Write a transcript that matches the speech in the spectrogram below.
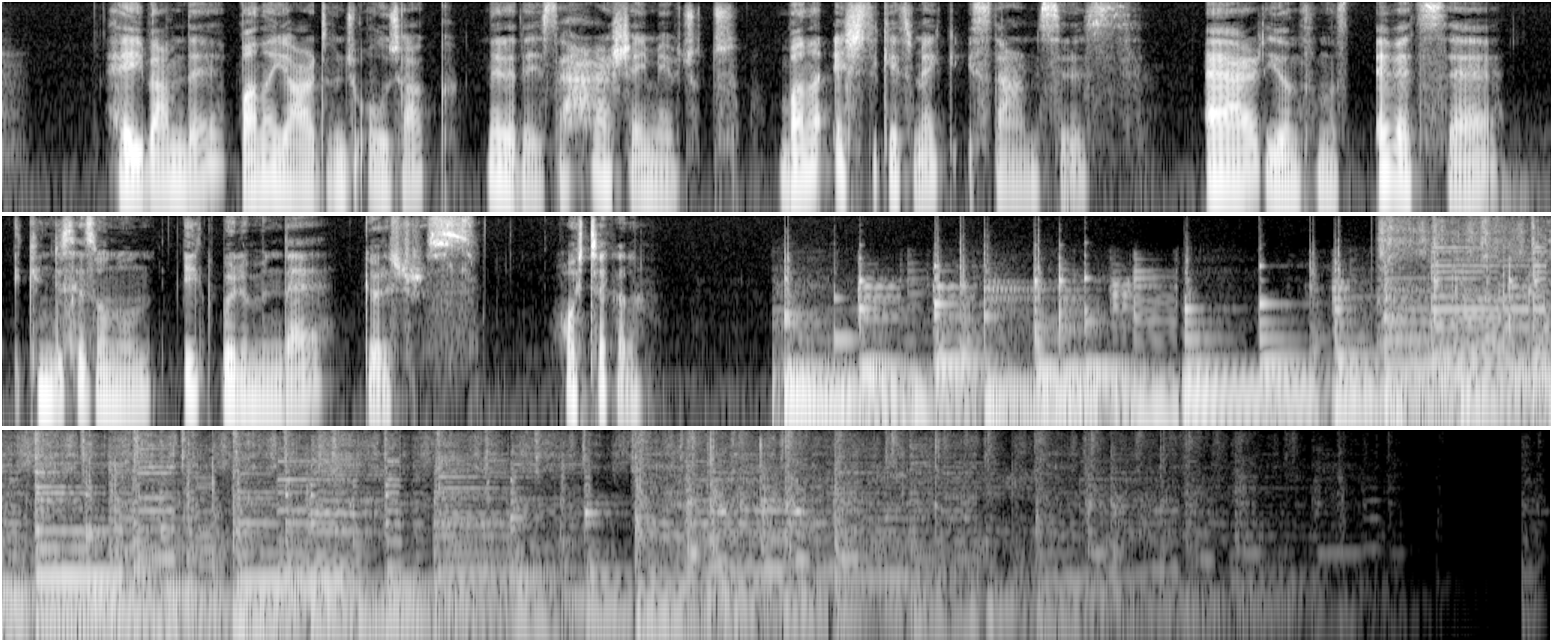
Heybemde bana yardımcı olacak neredeyse her şey mevcut. Bana eşlik etmek ister misiniz? Eğer yanıtınız evetse ikinci sezonun ilk bölümünde görüşürüz. Hoşçakalın.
